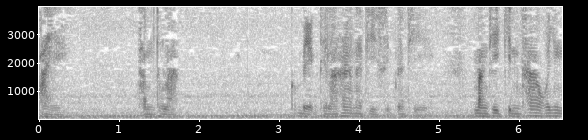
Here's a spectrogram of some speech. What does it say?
ไปทำธุระก็เบรกทีละห้านาทีสิบนาที บางทีกินข้าวก็ยัง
